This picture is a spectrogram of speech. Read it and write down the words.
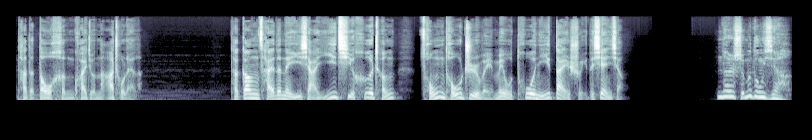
他的刀很快就拿出来了。他刚才的那一下一气呵成，从头至尾没有拖泥带水的现象。那是什么东西啊？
